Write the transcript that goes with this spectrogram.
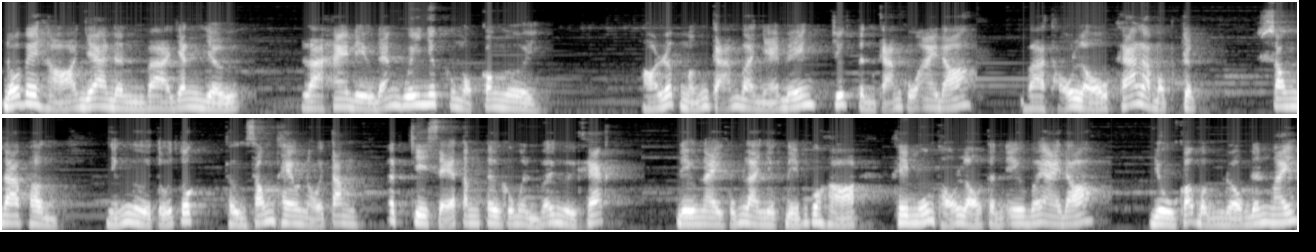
đối với họ gia đình và danh dự là hai điều đáng quý nhất của một con người họ rất mẫn cảm và nhẹ bén trước tình cảm của ai đó và thổ lộ khá là bộc trực. Song đa phần, những người tuổi tuất thường sống theo nội tâm, ít chia sẻ tâm tư của mình với người khác. Điều này cũng là nhược điểm của họ khi muốn thổ lộ tình yêu với ai đó. Dù có bận rộn đến mấy,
